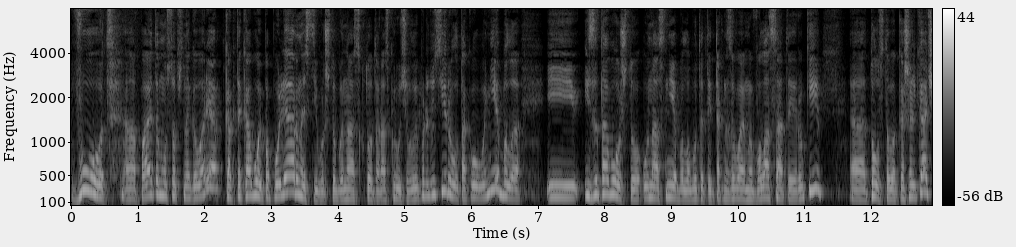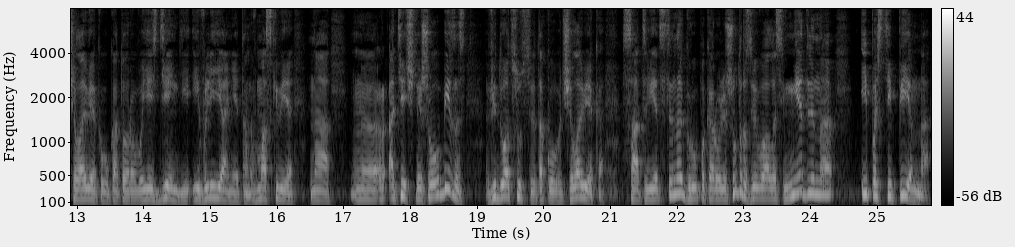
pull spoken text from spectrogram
Вот, а, поэтому, собственно говоря, как таковой популярности, вот чтобы нас кто-то раскручивал и продюсировал, такого не было. И из-за того, что у нас не было вот этой так называемой волосатой руки, э, толстого кошелька человека, у которого есть деньги и влияние там в Москве на э, отечественный шоу-бизнес, ввиду отсутствия такого человека, соответственно, группа «Король и Шут» развивалась медленно и постепенно.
